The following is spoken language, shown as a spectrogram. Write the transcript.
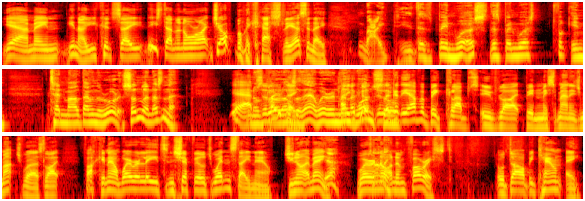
yeah, I mean, you know, you could say he's done an all right job, Mike Ashley, hasn't he? Right. There's been worse. There's been worse. Fucking ten mile down the road at Sunderland, hasn't there? Yeah, You know, absolutely. parallels are there. We're in League look One, At, so- Look at the other big clubs who've like been mismanaged much worse. Like fucking hell, where are Leeds and Sheffield's Wednesday now? Do you know what I mean? Yeah, Where are exactly. Nottingham Forest or Derby County?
